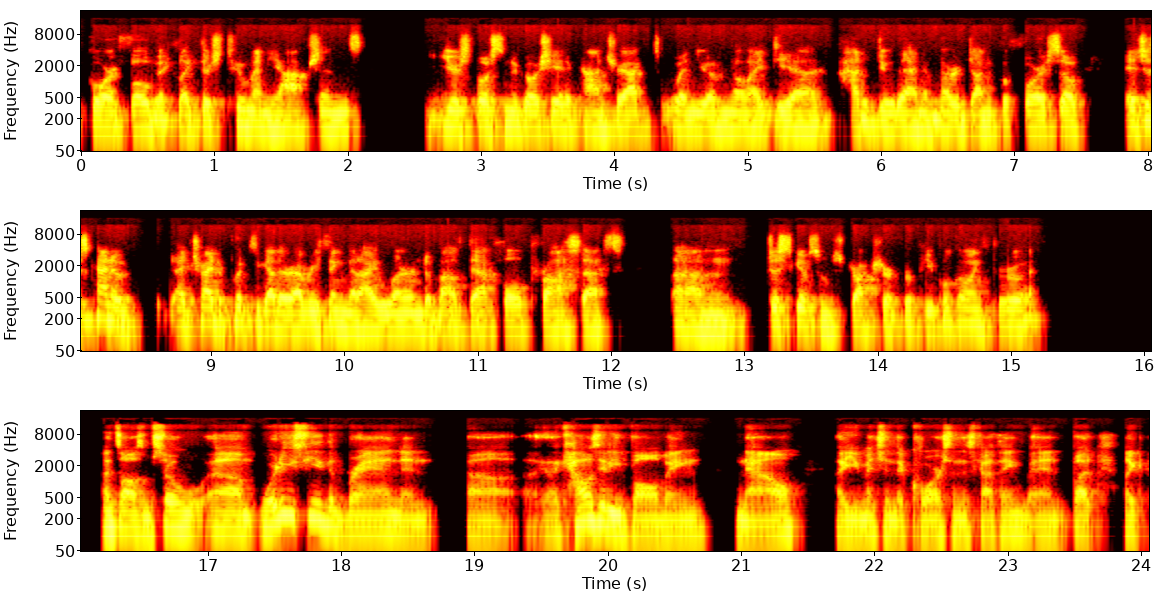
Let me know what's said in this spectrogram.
agoraphobic. Like there's too many options. You're supposed to negotiate a contract when you have no idea how to do that and have never done it before. So it's just kind of, I tried to put together everything that I learned about that whole process um, just to give some structure for people going through it. That's awesome. So, um, where do you see the brand and uh, like how is it evolving now? Uh, you mentioned the course and this kind of thing, and but like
